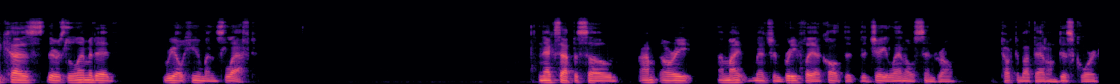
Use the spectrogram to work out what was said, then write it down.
because there's limited real humans left next episode i'm already i might mention briefly i call it the, the jay leno syndrome talked about that on discord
